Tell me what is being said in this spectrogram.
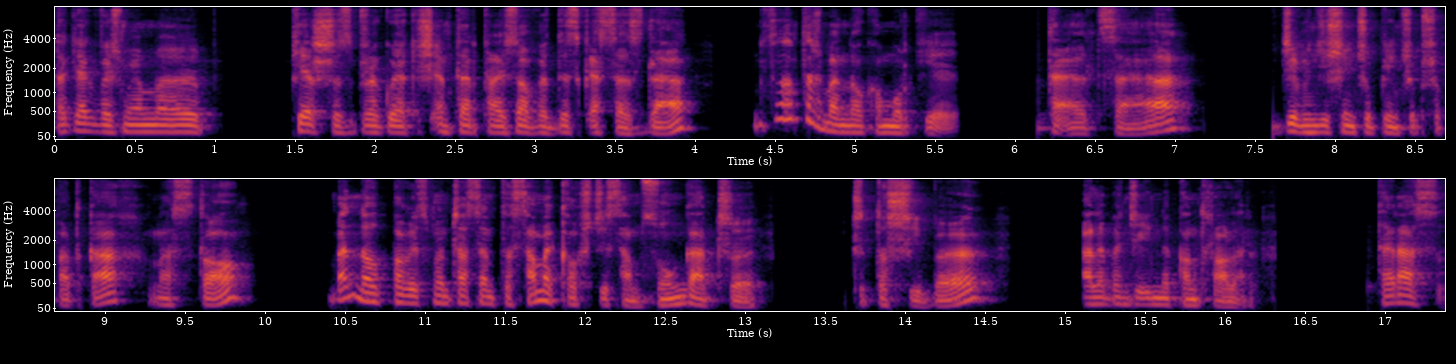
tak jak weźmiemy pierwszy z brzegu jakiś enterprise'owy dysk SSD, no to tam też będą komórki TLC, w 95 przypadkach na 100 będą powiedzmy czasem te same kości Samsunga czy, czy Toshiby, ale będzie inny kontroler. Teraz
